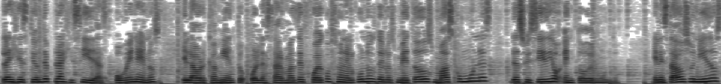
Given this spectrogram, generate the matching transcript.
La ingestión de plaguicidas o venenos, el ahorcamiento o las armas de fuego son algunos de los métodos más comunes de suicidio en todo el mundo. En Estados Unidos,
